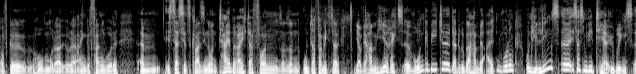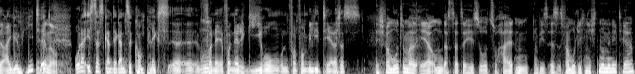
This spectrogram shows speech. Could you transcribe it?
aufgehoben oder, oder eingefangen wurde, ähm, ist das jetzt quasi nur ein Teilbereich davon, so, so ein untervermieteter, ja, wir haben hier rechts äh, Wohngebiete, darüber haben wir Altenwohnungen und hier links äh, ist das Militär übrigens äh, eingemietet. Genau. Oder ist das der ganze Komplex äh, äh, von, der, von der Regierung und von, vom Militär? Das ist, Ich vermute mal eher, um das tatsächlich so zu halten, wie es ist, ist vermutlich nicht nur Militär.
